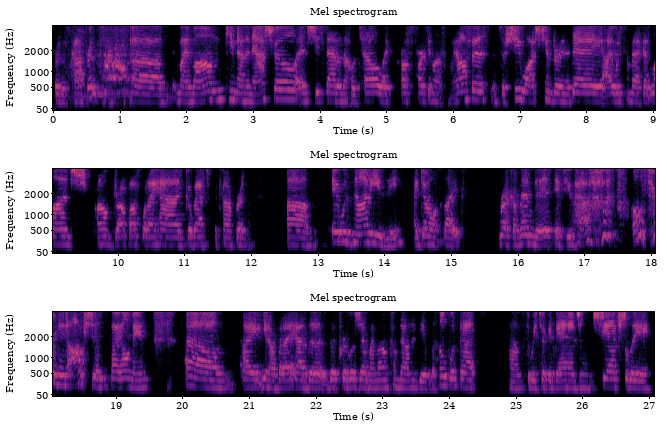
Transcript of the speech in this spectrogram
for this conference. Um, my mom came down to Nashville and she sat in the hotel, like across the parking lot from my office. And so she watched him during the day. I would come back at lunch, um, drop off what I had, go back to the conference. Um, it was not easy. I don't like recommend it if you have alternate options by all means. Um, I, you know, but I had the the privilege of my mom come down and be able to help with that. Um, so we took advantage and she actually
